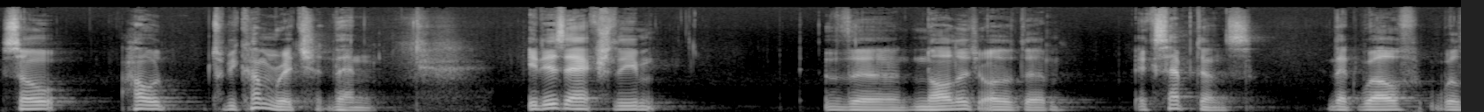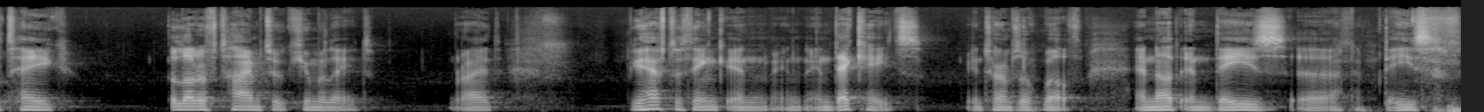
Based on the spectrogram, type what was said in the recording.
So how to become rich then? It is actually the knowledge or the acceptance that wealth will take a lot of time to accumulate, right? You have to think in, in, in decades in terms of wealth and not in days uh, days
